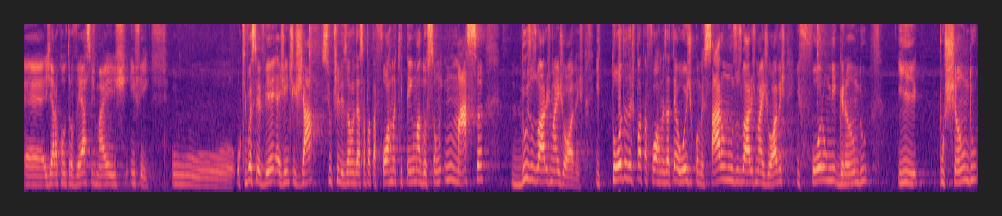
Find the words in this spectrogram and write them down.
é, gera controvérsias, mas enfim. O, o que você vê é a gente já se utilizando dessa plataforma que tem uma adoção em massa dos usuários mais jovens. E todas as plataformas até hoje começaram nos usuários mais jovens e foram migrando e puxando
